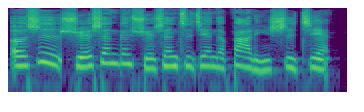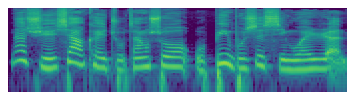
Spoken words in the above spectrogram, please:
而是学生跟学生之间的霸凌事件，那学校可以主张说，我并不是行为人，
